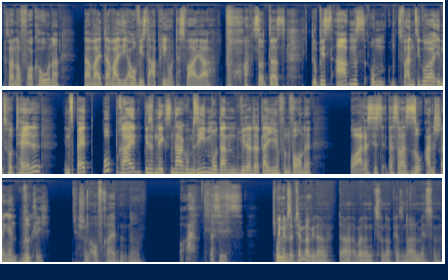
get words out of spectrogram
das war noch vor Corona, da, war, da weiß ich auch, wie es da abging und das war ja, boah, also das, du bist abends um, um 20 Uhr ins Hotel, ins Bett, bupp rein, bis am nächsten Tag um 7 und dann wieder das gleiche von vorne. Boah, das ist, das war so anstrengend, wirklich. Ja, schon aufreibend, ne? Boah, das ist. Ich bin im September wieder da, aber dann zu einer Personalmesse. Bin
